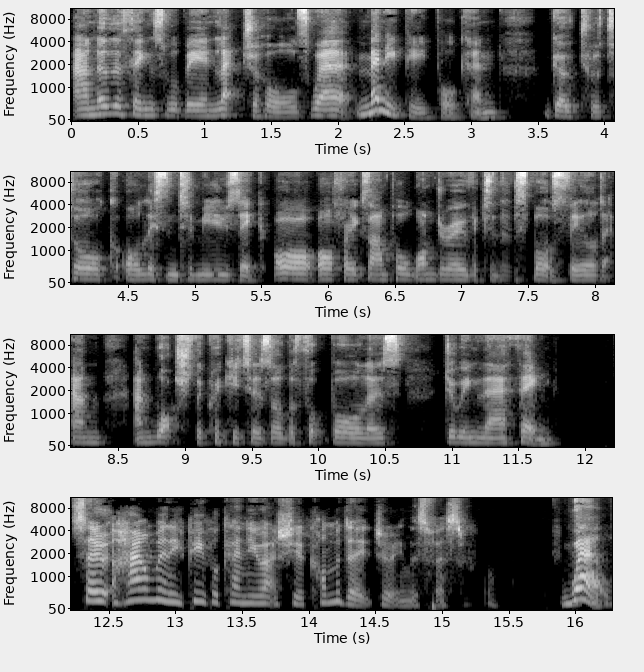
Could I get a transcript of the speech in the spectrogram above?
And other things will be in lecture halls where many people can go to a talk or listen to music or, or for example, wander over to the sports field and, and watch the cricketers or the footballers doing their thing. So, how many people can you actually accommodate during this festival? Well,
